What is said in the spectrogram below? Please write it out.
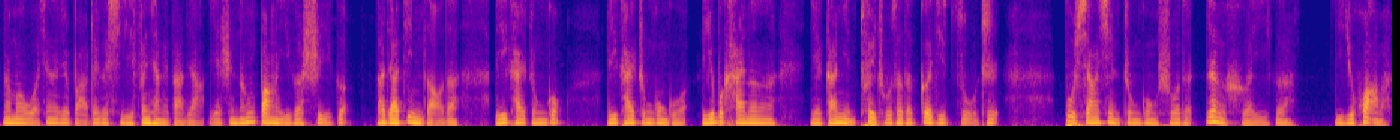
那么我现在就把这个信息分享给大家，也是能帮一个是一个。大家尽早的离开中共，离开中共国，离不开的呢？也赶紧退出他的各级组织，不相信中共说的任何一个一句话吧，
